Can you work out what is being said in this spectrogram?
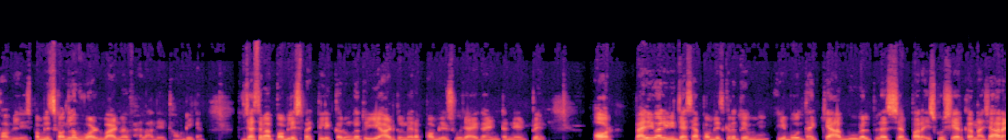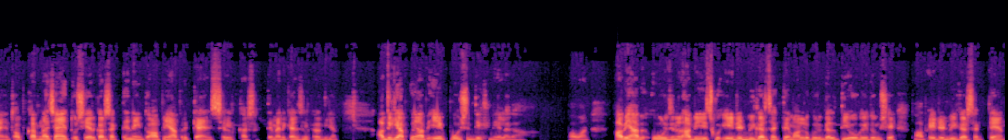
पब्लिश पब्लिश का मतलब वर्ल्ड वाइड में फैला देता हूँ, ठीक है? तो जैसे मैं पब्लिश पर क्लिक करूँगा तो ये आर्टिकल मेरा पब्लिश हो जाएगा इंटरनेट पर और पहली बार ये जैसे आप पब्लिश करें तो ये बोलता है, क्या आप गूगल प्लस पर इसको शेयर करना चाह रहे हैं? तो आप करना चाहें तो शेयर कर सकते हैं, नहीं तो आप यहाँ पर कैंसिल कर सकते हैं। मैंने कैंसिल कर दिया। अब देखिए आपको यहाँ पे एक पोस्ट दिखने लगा पवन। अब यहाँ पे ओरिजिनल अभी इसको एडिट भी कर सकते हैं। मान लो कुछ गलती हो गई तुमसे तो आप एडिट भी कर सकते हैं।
